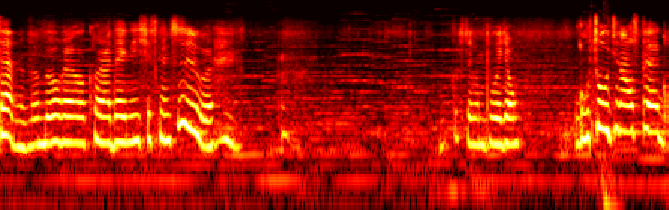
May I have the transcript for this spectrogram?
ten, wybory o Cora Daily się skończyły. Kurczę, bym powiedział. Głosujcie na Ostrego.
